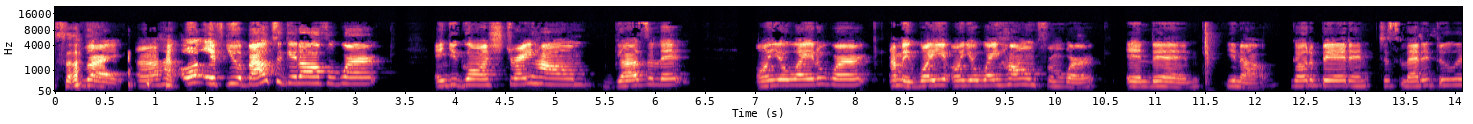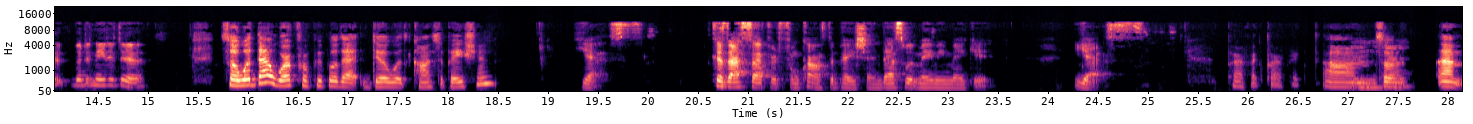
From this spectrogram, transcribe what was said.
So Right. Uh-huh. or if you're about to get off of work and you're going straight home, guzzle it on your way to work. I mean, way on your way home from work, and then you know go to bed and just let it do it what it needed to do. so would that work for people that deal with constipation? Yes, because I suffered from constipation. That's what made me make it. Yes. Perfect, perfect. Um so Mhm. um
